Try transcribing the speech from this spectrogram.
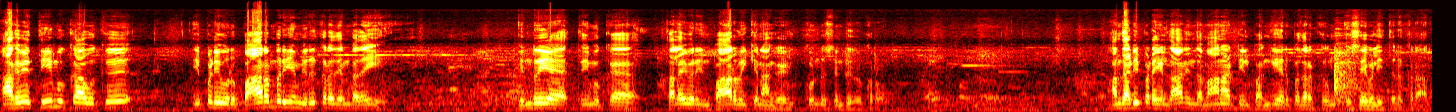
ஆகவே திமுகவுக்கு இப்படி ஒரு பாரம்பரியம் இருக்கிறது என்பதை இன்றைய திமுக தலைவரின் பார்வைக்கு நாங்கள் கொண்டு சென்றிருக்கிறோம். அந்த அடிப்படையில் தான் இந்த மாநாட்டில் பங்கேற்பதற்கும் இசைவளித்திருக்கிறார்.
